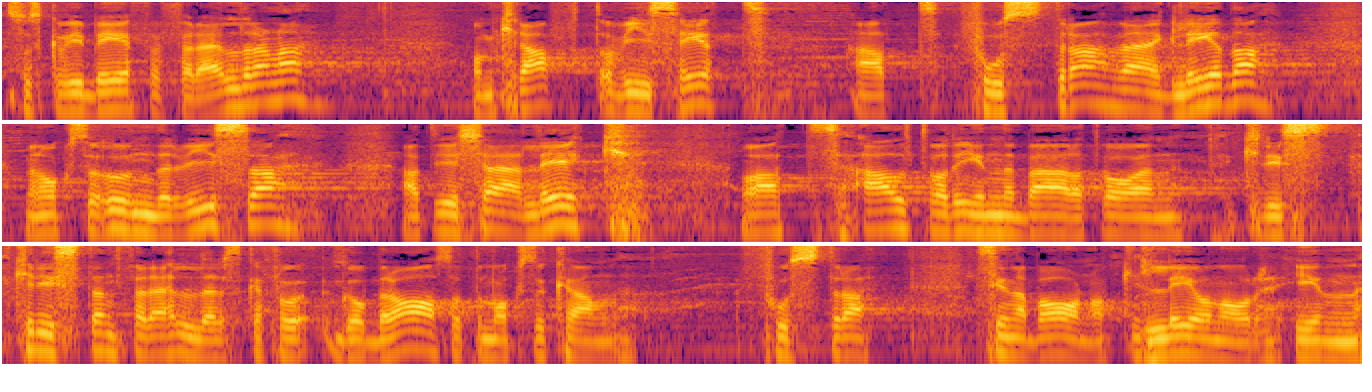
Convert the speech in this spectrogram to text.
så ska vi be för föräldrarna om kraft och vishet att fostra, vägleda men också undervisa, att ge kärlek och att allt vad det innebär att vara en kristen förälder ska få gå bra så att de också kan fostra sina barn och Leonor in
